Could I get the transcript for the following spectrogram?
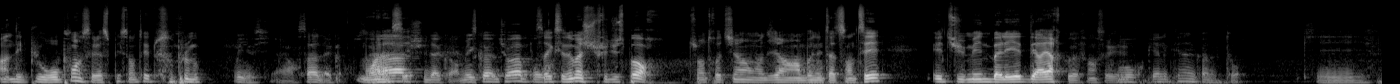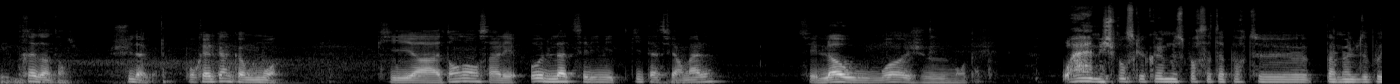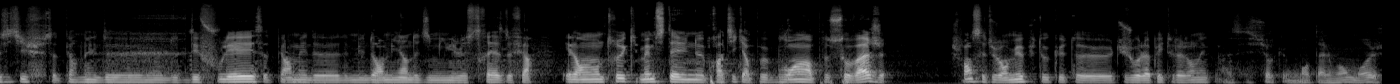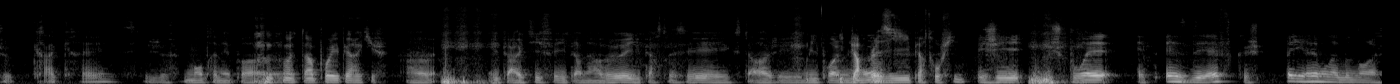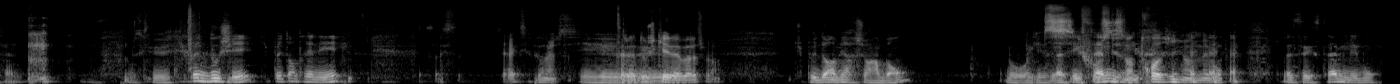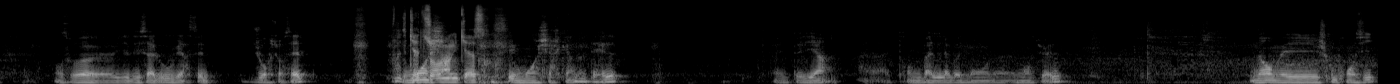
un des plus gros points, c'est l'aspect santé, tout simplement. Oui, aussi. Alors ça, d'accord. Voilà, c'est- je suis d'accord. Mais comme, tu vois, pour... C'est vrai que c'est dommage, tu fais du sport, tu entretiens, on va dire, un bon état de santé, et tu mets une balayette derrière, quoi. Enfin. Pour quelqu'un comme toi, qui fait très attention, je suis d'accord. Pour quelqu'un comme moi, qui a tendance à aller au-delà de ses limites, quitte à se faire mal, c'est là où moi je m'en tape. Ouais, mais je pense que quand même le sport, ça t'apporte euh, pas mal de positifs. Ça te permet de, de te défouler, ça te permet de, de mieux dormir, de diminuer le stress, de faire énormément de trucs. Même si t'as une pratique un peu bourrin, un peu sauvage, je pense que c'est toujours mieux plutôt que te- tu joues à la play toute la journée. Quoi. Ah, c'est sûr que mentalement, moi je craquerais si je m'entraînais pas. euh, Ouais, t'as un pôle hyperactif. ah ouais. Hyper actif et hyper nerveux et hyper stressé, et etc. J'ai mille problèmes. du monde. Hyperplasie, hypertrophie. Et j'ai, je pourrais être SDF que je payerais mon abonnement à la salle. Parce que tu peux te doucher, tu peux t'entraîner. C'est vrai que c'est pas mal. T'as la douche qui est là-bas, tu vois. Tu peux dormir sur un banc. Bon, ok, là c'est Il faut extrême. 6-23 aussi, hein, mais bon. Là c'est extrême, mais bon. En soi, euh, il y a des salles ouvertes 7 jours sur 7. 24 sur moins 24. C'est moins cher qu'un hôtel. J'ai envie de te dire. à 30 balles l'abonnement euh, mensuel. Non, mais je comprends aussi.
